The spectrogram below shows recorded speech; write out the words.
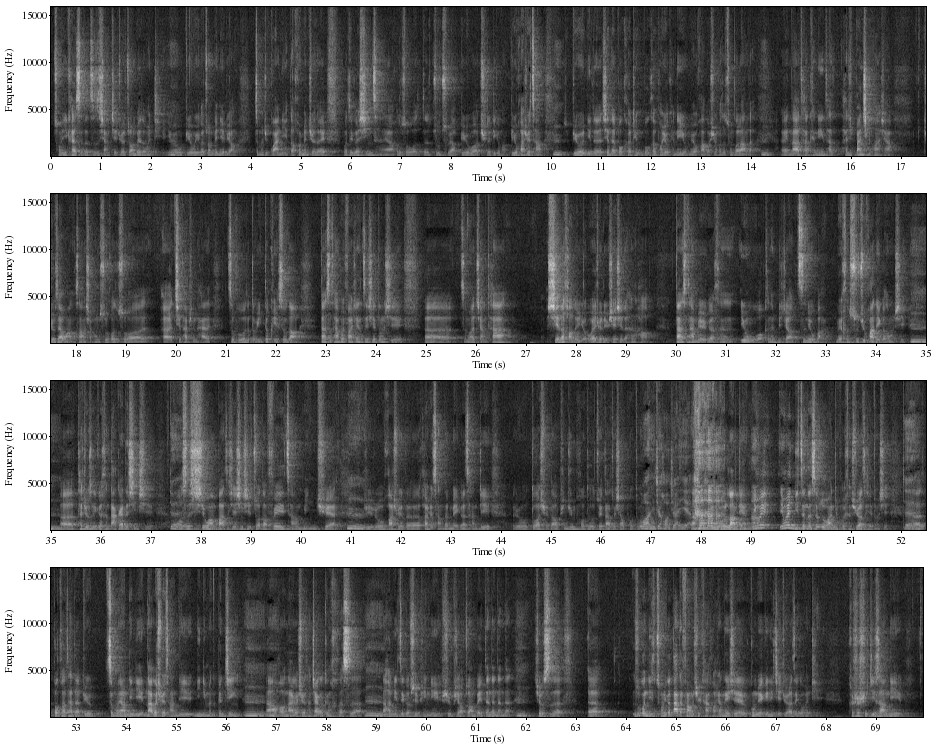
从一开始的只是想解决装备的问题，因为我比如我一个装备列表怎么去管理，到后面觉得哎，我这个行程呀，或者说我的住处呀，比如我要去的地方，比如滑雪场，嗯，比如你的现在播客听播客朋友肯定有没有滑过雪或者冲过浪的，嗯，哎，那他肯定他他一般情况下就在网上小红书或者说呃其他平台，知乎、抖音都可以搜到，但是他会发现这些东西，呃，怎么讲他。写的好的有，我也觉得有些写的很好，但是他没有一个很，因为我可能比较自溜吧，没有很数据化的一个东西，嗯，呃，它就是一个很大概的信息，我是希望把这些信息做到非常明确，嗯，比如滑雪的滑雪场的每个场地有多少雪道，平均坡度、最大最小坡度，哇，你这好专业，然后比如浪点，嗯。因为因为你真的深入完，你会很需要这些东西，对，呃，包括它的比如怎么样离你哪个雪场离离你们更近，嗯，然后哪个雪场价格更合适，嗯，然后你这个水平你需不需要装备等等等等，嗯，就是，呃，如果你从一个大的范围去看，好像那些攻略给你解决了这个问题，可是实际上你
